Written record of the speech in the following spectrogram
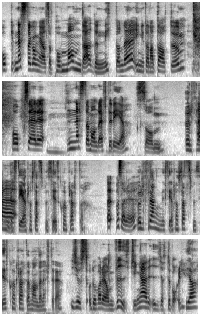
Och nästa gång är alltså på måndag den 19, inget annat datum. Och så är det nästa måndag efter det som... Ulf Ragnesten från Stadsmuseet kommer att prata. Eh, vad sa du? Ulf Ragnesten från Stadsmuseet kommer att prata måndagen efter det. Just och då var det om vikingar i Göteborg. Ja,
